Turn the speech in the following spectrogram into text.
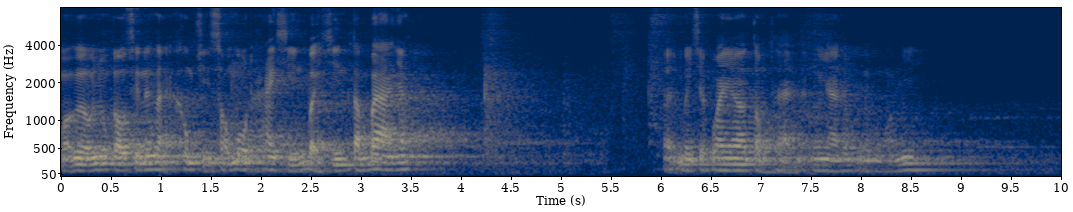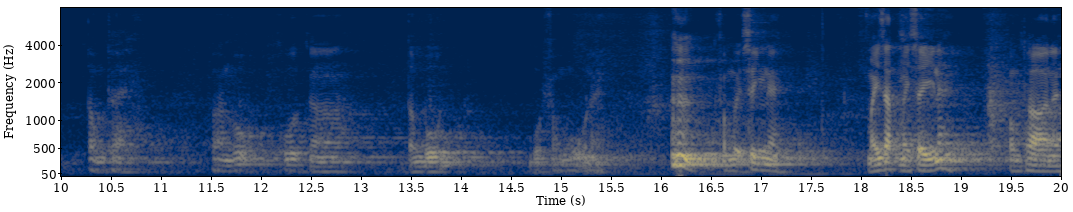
Mọi người có nhu cầu xin liên hệ 0961 29 79 83 nhé. Đấy, mình sẽ quay ờ, tổng thể ngôi nhà cho mọi người cùng ngắm nhìn tổng thể toàn bộ khu vực uh, tầng 4 một phòng ngủ này phòng vệ sinh này máy giặt máy sấy này phòng thờ này.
